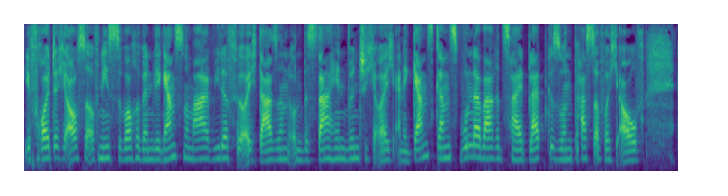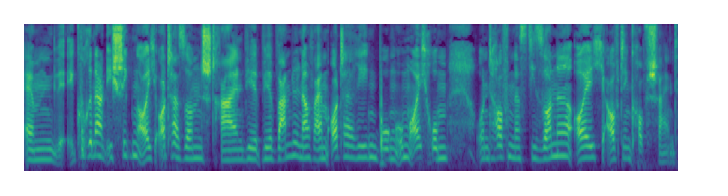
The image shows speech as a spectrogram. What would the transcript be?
ihr freut euch auch so auf nächste Woche, wenn wir ganz normal wieder für euch da sind. Und bis dahin wünsche ich euch eine ganz, ganz wunderbare Zeit. Bleibt gesund, passt auf euch auf. Ähm, Corinna und ich schicken euch Otter-Sonnenstrahlen. Wir, wir wandeln auf einem Otter-Regenbogen um euch rum und hoffen, dass die Sonne euch auf den Kopf scheint.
